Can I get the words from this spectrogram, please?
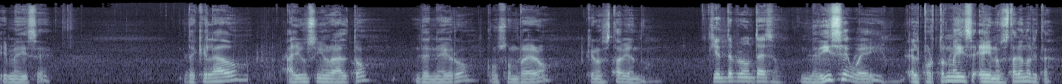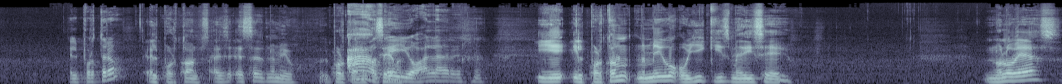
y me dice, ¿de qué lado hay un señor alto, de negro, con sombrero, que nos está viendo? ¿Quién te pregunta eso? Me dice, güey, el portón me dice, hey, nos está viendo ahorita. ¿El portero? El portón, ese, ese es mi amigo, el portón. Ah, ok, yo a la verga. Y el portón, mi amigo Oyikis, me dice, no lo veas,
